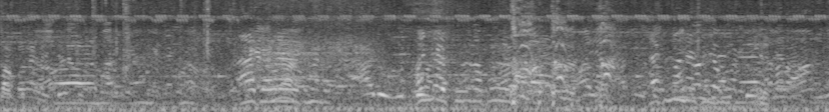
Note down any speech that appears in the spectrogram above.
Thank you.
